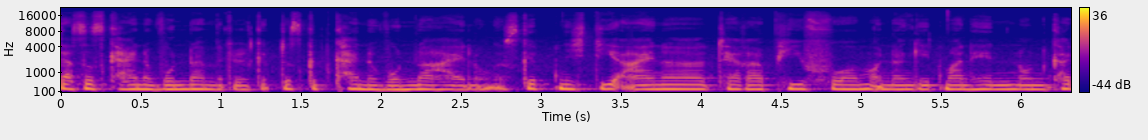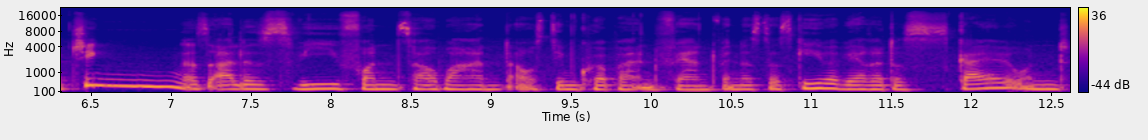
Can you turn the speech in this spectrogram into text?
dass es keine Wundermittel gibt. Es gibt keine Wunderheilung. Es gibt nicht die eine Therapieform und dann geht man hin und katsching, ist alles wie von Zauberhand aus dem Körper entfernt. Wenn es das gäbe, wäre das geil und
